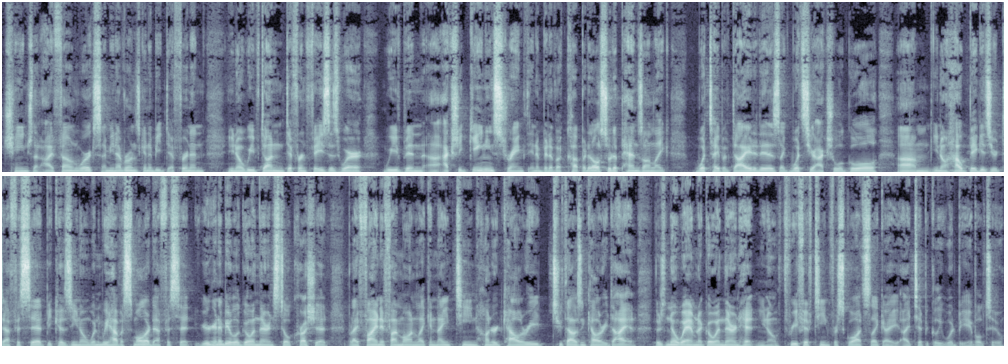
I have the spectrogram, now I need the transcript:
change that I found works. I mean, everyone's going to be different. And, you know, we've done different phases where we've been uh, actually gaining strength in a bit of a cut, but it also depends on like what type of diet it is, like what's your actual goal, um, you know, how big is your deficit? Because, you know, when we have a smaller deficit, you're going to be able to go in there and still crush it. But I find if I'm on like a 1900 calorie, 2000 calorie diet, there's no way I'm going to go in there and hit, you know, 315 for squats like I, I typically would be able to.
